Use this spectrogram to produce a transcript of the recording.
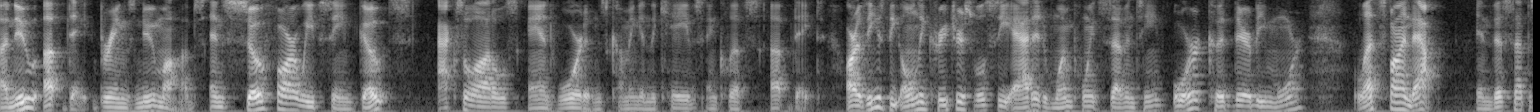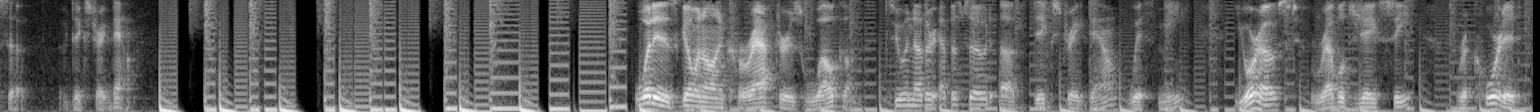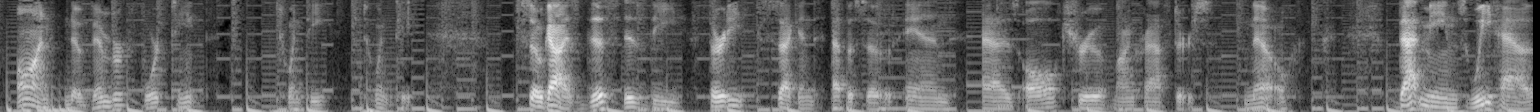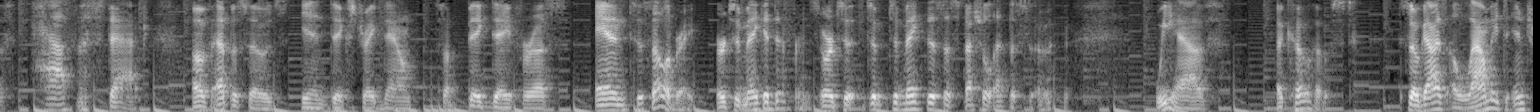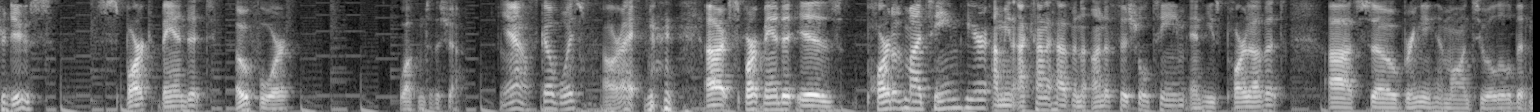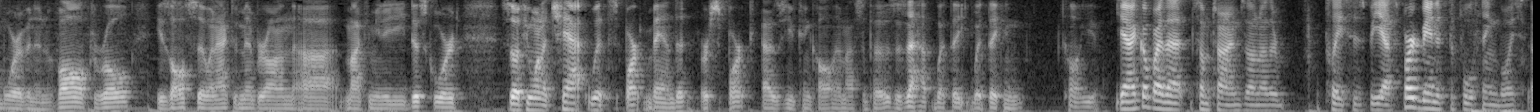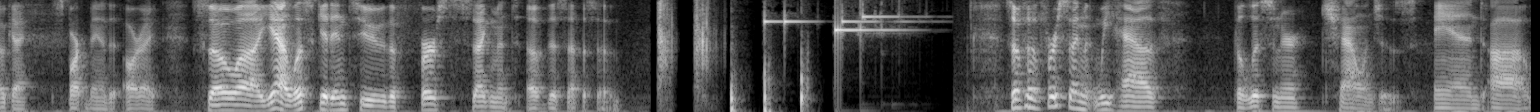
A new update brings new mobs, and so far we've seen goats, axolotls, and wardens coming in the Caves and Cliffs update. Are these the only creatures we'll see added in 1.17, or could there be more? Let's find out in this episode of Dig Straight Down. What is going on, crafters? Welcome to another episode of Dig Straight Down with me, your host, Rebel JC recorded on November 14th, 2020. So, guys, this is the 32nd episode, and as all true Minecrafters know, that means we have half a stack of episodes in Dig Straight Down. It's a big day for us, and to celebrate, or to make a difference, or to, to, to make this a special episode, we have a co host. So, guys, allow me to introduce Spark Bandit 04. Welcome to the show. Yeah, let's go, boys. All right. uh, Spark Bandit is part of my team here. I mean, I kind of have an unofficial team, and he's part of it. Uh, so, bringing him on to a little bit more of an involved role. He's also an active member on uh, my community Discord. So, if you want to chat with Spark Bandit, or Spark as you can call him, I suppose, is that what they what they can call you? Yeah, I go by that sometimes on other places. But yeah, Spark Bandit's the full thing, boys. Okay, Spark Bandit. All right. So uh, yeah, let's get into the first segment of this episode. So for the first segment, we have the listener challenges, and uh,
